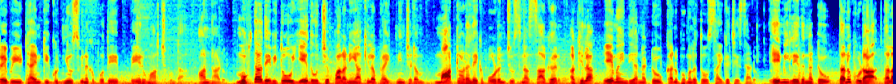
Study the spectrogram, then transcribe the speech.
రేపు ఈ టైంకి గుడ్ న్యూస్ వినకపోతే పేరు మార్చుకుంటా అన్నాడు. ముక్తాదేవితో ఏదో చెప్పాలని అఖిల ప్రయత్నించడం మాట్లాడలేకపోవడం చూసిన సాగర్ అఖిల ఏమైంది అన్నట్టు కనుబొమలతో సైగ చేశాడు. ఏమీ లేదన్నట్టు తను కూడా తల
